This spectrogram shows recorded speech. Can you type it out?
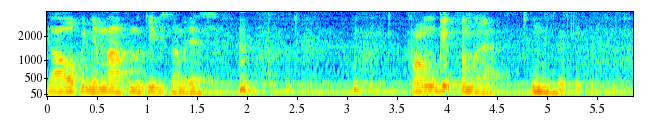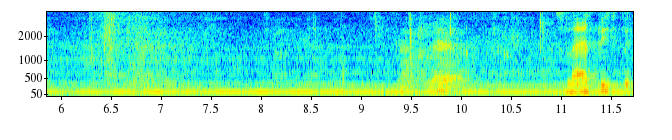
Y'all open your mouth, I'm gonna give you some of this. I'm gonna get some of that. It's the last piece of it.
